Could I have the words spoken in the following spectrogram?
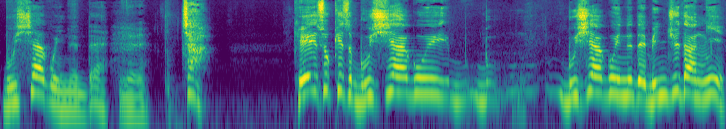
무시하고 있는데 네. 자 계속해서 무시하고 무, 무시하고 있는데 민주당이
